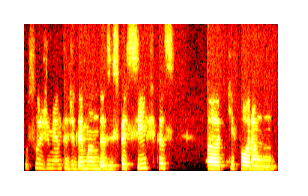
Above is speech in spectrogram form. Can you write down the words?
o surgimento de demandas específicas uh, que foram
